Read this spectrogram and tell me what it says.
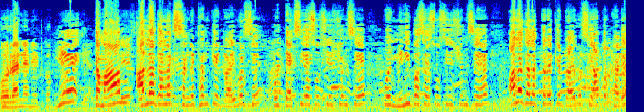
और रन नेट को ये तमाम अलग अलग संगठन के ड्राइवर से कोई टैक्सी एसोसिएशन से कोई मिनी बस एसोसिएशन से है अलग अलग तरह के ड्राइवर्स यहाँ पर खड़े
